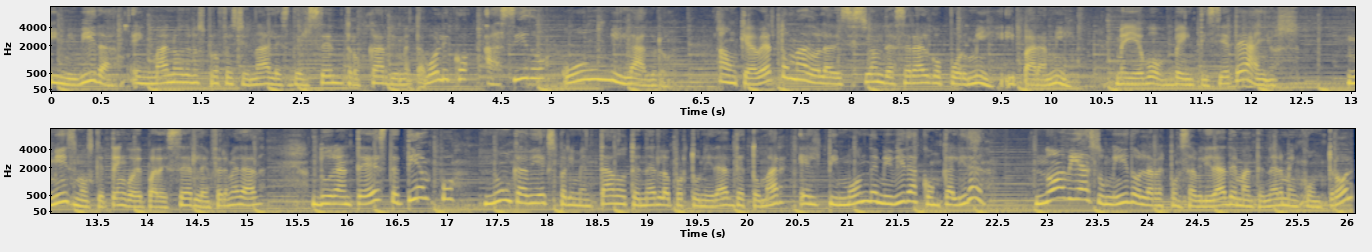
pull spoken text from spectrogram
y mi vida en manos de los profesionales del Centro Cardiometabólico ha sido un milagro. Aunque haber tomado la decisión de hacer algo por mí y para mí me llevó 27 años, mismos que tengo de padecer la enfermedad, durante este tiempo nunca había experimentado tener la oportunidad de tomar el timón de mi vida con calidad. No había asumido la responsabilidad de mantenerme en control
